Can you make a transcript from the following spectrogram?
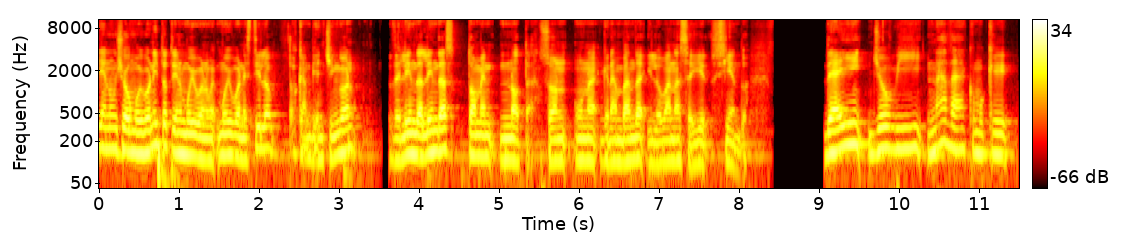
Tienen un show muy bonito, tienen muy buen, muy buen estilo, tocan bien chingón. De Lindas Lindas, tomen nota. Son una gran banda y lo van a seguir siendo. De ahí yo vi nada, como que.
